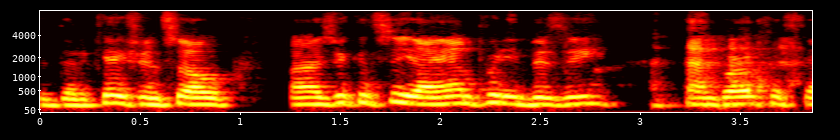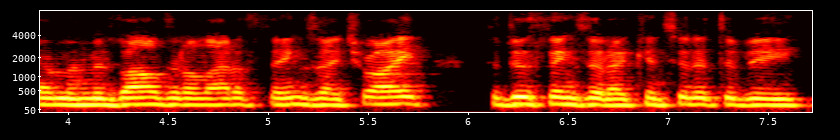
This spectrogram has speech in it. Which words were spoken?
the dedication. So Uh, as you can see, I am pretty busy. And Baruch I'm involved in a lot of things. I try to do things that I consider to be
